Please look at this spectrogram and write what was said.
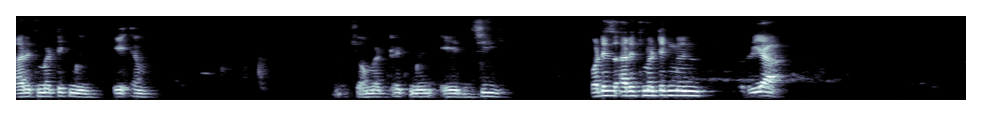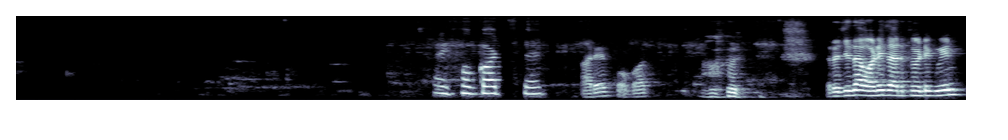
Arithmetic mean AM. Geometric mean AG. What is arithmetic mean? Ria. I forgot, sir. Are forgot. Ruchita, what is arithmetic mean?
